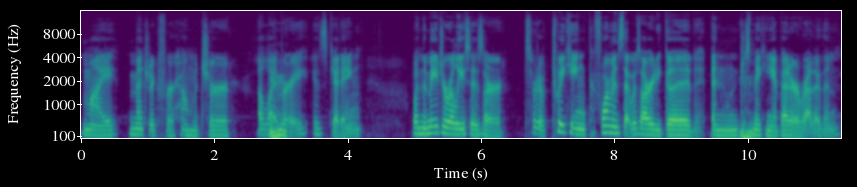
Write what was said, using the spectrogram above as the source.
my metric for how mature a mm-hmm. library is getting. When the major releases are sort of tweaking performance that was already good and just mm-hmm. making it better rather than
